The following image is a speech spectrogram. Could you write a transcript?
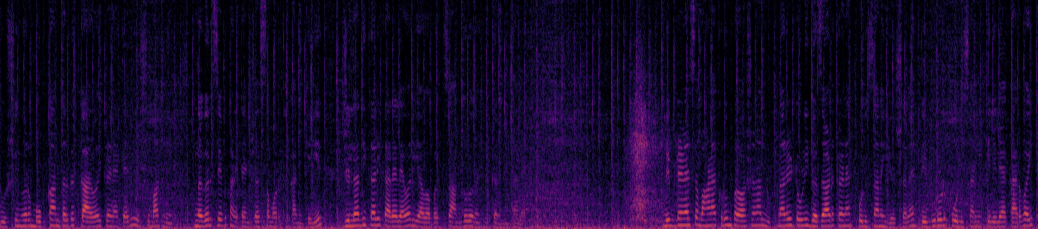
दोषींवर मोक्का अंतर्गत कारवाई करण्यात यावी अशी मागणी नगरसेवक आणि त्यांच्या समर्थकांनी केली आहे. जिल्हाधिकारी कार्यालयावर याबाबतचं आंदोलनही करण्यात आलं आहे लिफ्ट देण्याचा बहाणा करून प्रवाशांना लुटणारी टोळी गजाड करण्यात पोलिसांना यश आलं देहूरोड पोलिसांनी केलेल्या कारवाईत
